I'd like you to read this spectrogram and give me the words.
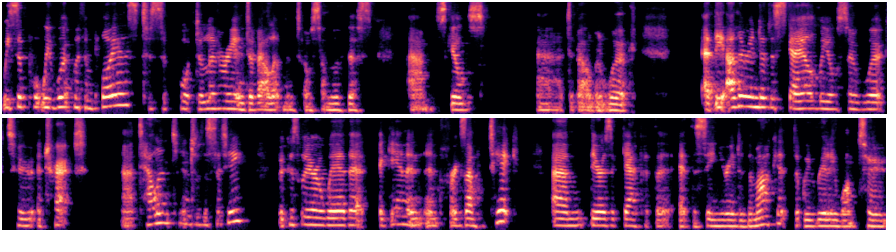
we support, we work with employers to support delivery and development of some of this um, skills uh, development work. At the other end of the scale, we also work to attract uh, talent into the city because we are aware that again, and for example, tech, um, there is a gap at the at the senior end of the market that we really want to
